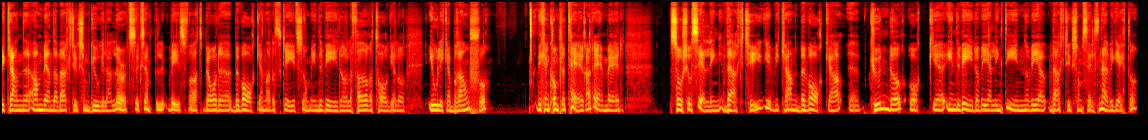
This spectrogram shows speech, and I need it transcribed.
vi kan eh, använda verktyg som Google alerts exempelvis för att både bevaka när det skrivs om individer eller företag eller olika branscher. Vi kan komplettera det med social selling-verktyg. Vi kan bevaka eh, kunder och eh, individer via LinkedIn och via verktyg som Sales Navigator.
